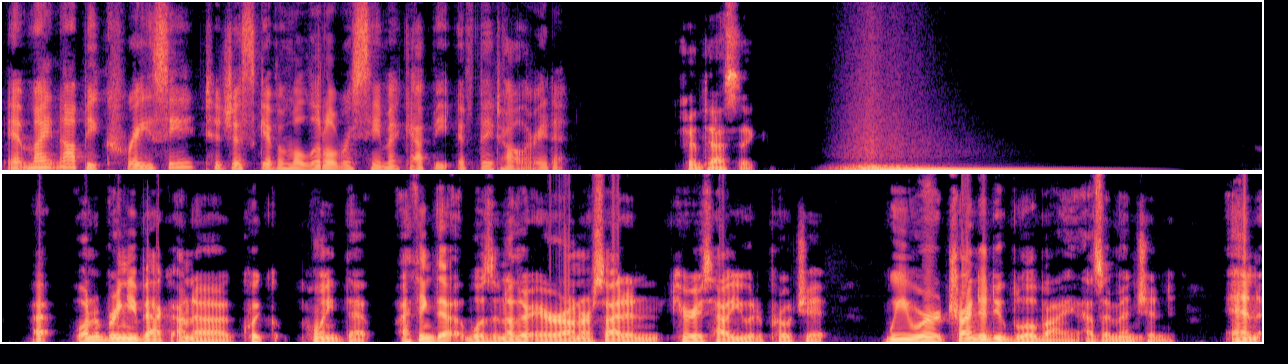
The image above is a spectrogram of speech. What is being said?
it might not be crazy to just give them a little racemic epi if they tolerate it. Fantastic. I want to bring you back on a quick point that I think that was another error on our side and curious how you would approach it. We were trying to do blow by, as I mentioned, and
